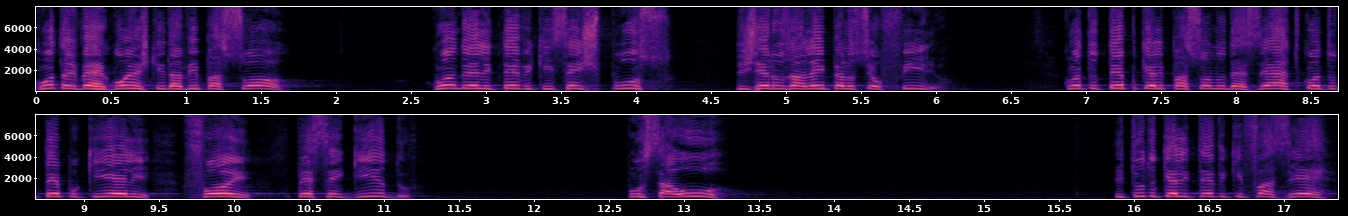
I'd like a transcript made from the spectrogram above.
Quantas vergonhas que Davi passou quando ele teve que ser expulso de Jerusalém pelo seu filho. Quanto tempo que ele passou no deserto, quanto tempo que ele foi perseguido por Saul. E tudo que ele teve que fazer.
